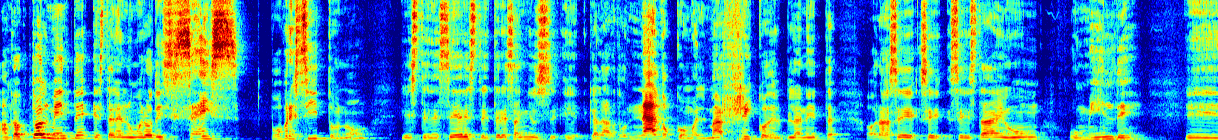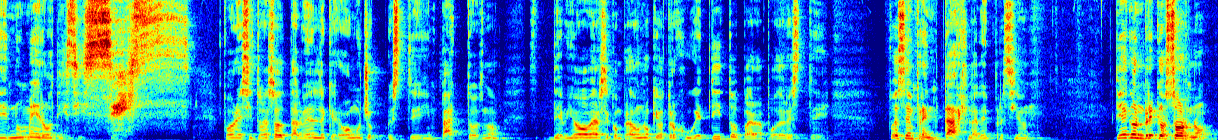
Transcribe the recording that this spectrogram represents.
aunque actualmente está en el número 16. Pobrecito, ¿no? Este, de ser este, tres años eh, galardonado como el más rico del planeta, ahora se, está en un humilde eh, número 16. Pobrecito, eso tal vez le creó mucho este, impactos, ¿no? debió haberse comprado uno que otro juguetito para poder este, pues, enfrentar la depresión. Diego Enrique Osorno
